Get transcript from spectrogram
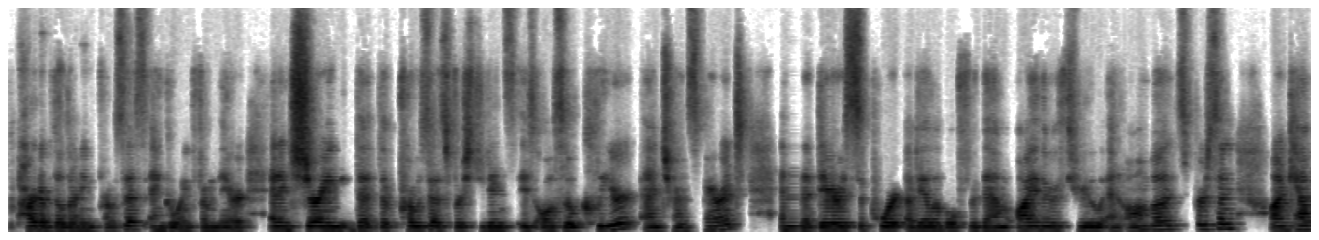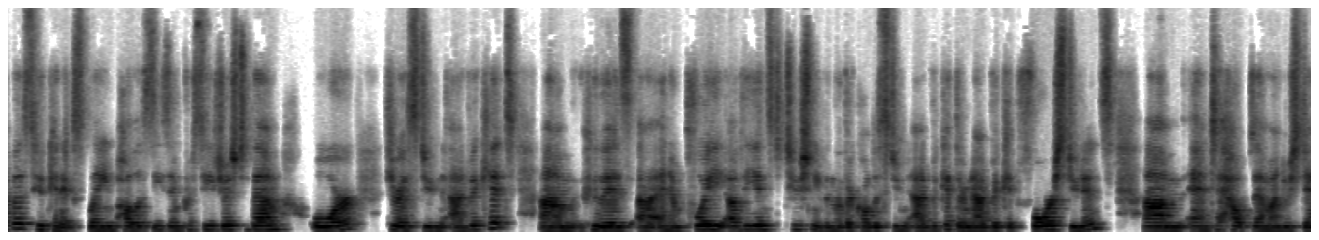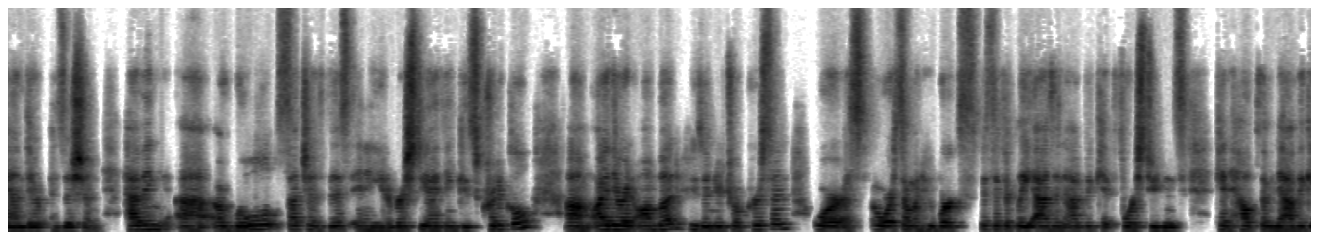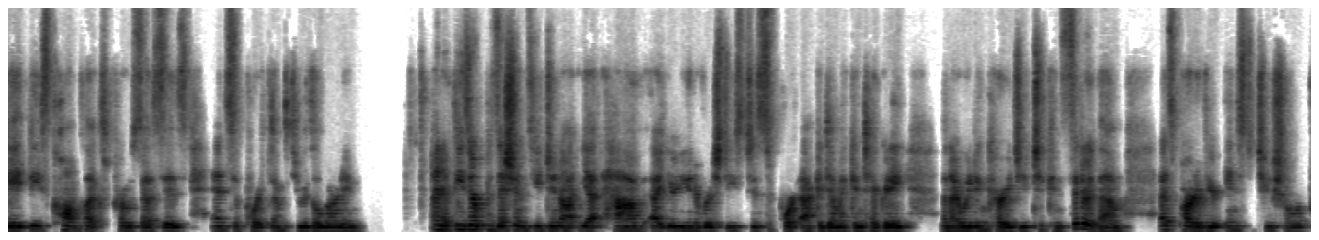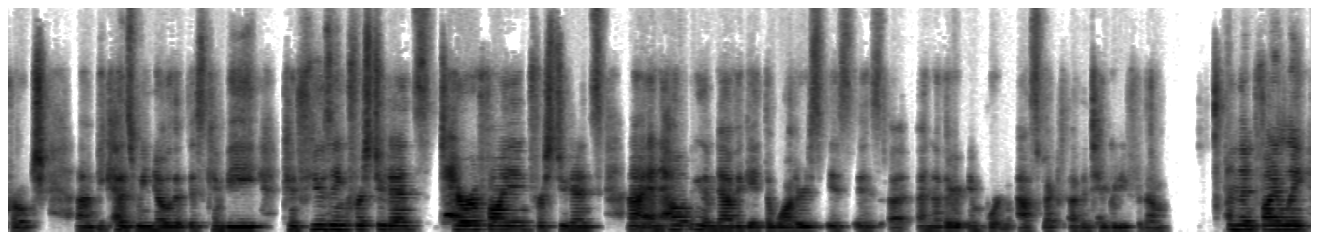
part of the learning process and going from there and ensuring that the process for students is also clear and transparent and that there is support available for them either through an ombuds person on campus who can explain policies and procedures to them or through a student advocate um, who is uh, an employee of the institution, even though they're called a student advocate, they're an advocate for students um, and to help them understand their position. Having uh, a role such as this in a university, I think is critical. Um, either an ombud who's a neutral person or, a, or someone who works specifically as an advocate for students can help them navigate these complex processes and support them through the learning and if these are positions you do not yet have at your universities to support academic integrity, then I would encourage you to consider them as part of your institutional approach, um, because we know that this can be confusing for students, terrifying for students, uh, and helping them navigate the waters is, is a, another important aspect of integrity for them. And then finally,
